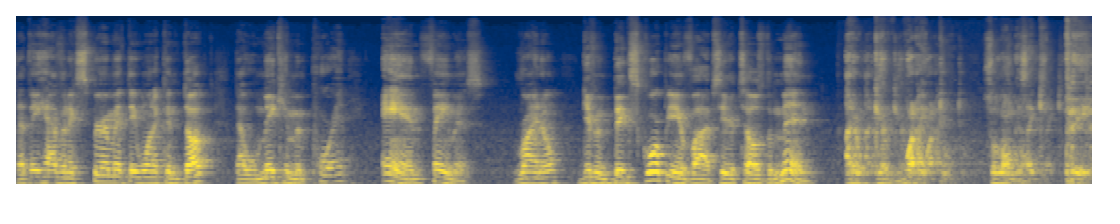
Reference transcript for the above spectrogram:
That they have an experiment they want to conduct that will make him important and famous. Rhino, giving big scorpion vibes here, tells the men, I don't care what I do, so long as I get paid.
